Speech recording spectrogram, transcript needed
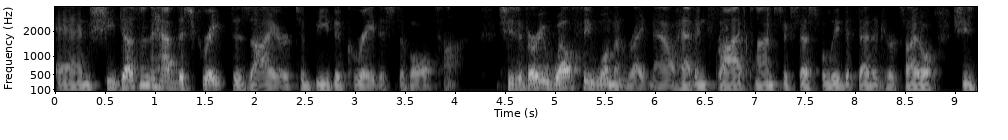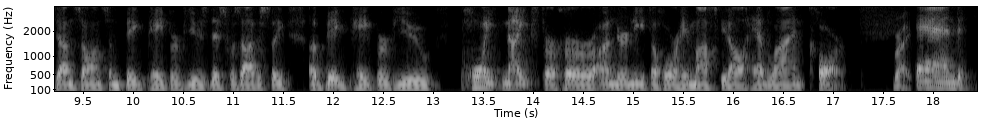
And she doesn't have this great desire to be the greatest of all time. She's a very wealthy woman right now, having five times successfully defended her title. She's done so on some big pay per views. This was obviously a big pay per view point night for her underneath a Jorge Masvidal headline card. Right. And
